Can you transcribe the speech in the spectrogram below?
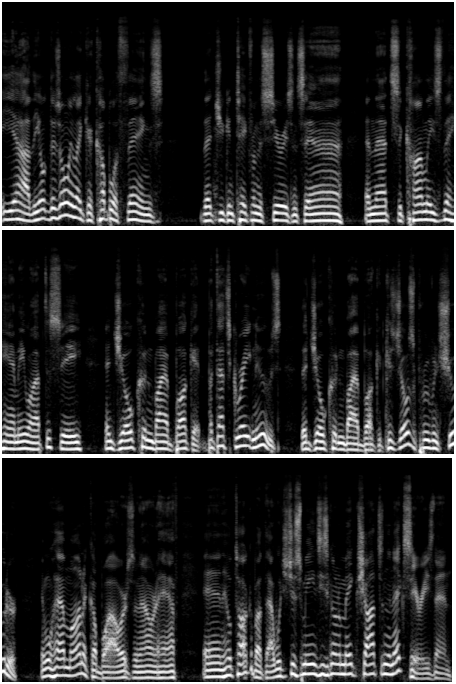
Yeah, the, there's only like a couple of things that you can take from the series and say, eh, and that's uh, Conley's the hammy. We'll have to see. And Joe couldn't buy a bucket, but that's great news that Joe couldn't buy a bucket because Joe's a proven shooter, and we'll have him on a couple hours, an hour and a half, and he'll talk about that, which just means he's going to make shots in the next series then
